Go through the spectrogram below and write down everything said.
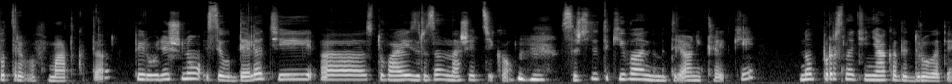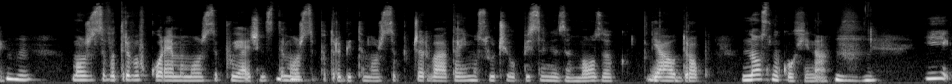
вътре в матката, периодично се отделят и а, с това е израза на нашия цикъл. Mm-hmm. Същите такива ендометриални клетки, но пръснати някъде другаде. Mm-hmm. Може да са вътре в корема, може да са по яйчниците, mm-hmm. може да са по тръбите, може да са по червата. Има случаи описани за мозък, wow. дроб, носна кухина. Mm-hmm. И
